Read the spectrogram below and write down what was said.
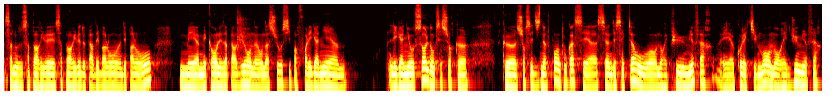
ça nous ça peut arriver ça peut arriver de perdre des ballons des ballons hauts mais mais quand on les a perdus on a on a su aussi parfois les gagner les gagner au sol donc c'est sûr que que sur ces 19 points, en tout cas, c'est euh, c'est un des secteurs où on aurait pu mieux faire. Et euh, collectivement, on aurait dû mieux faire.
